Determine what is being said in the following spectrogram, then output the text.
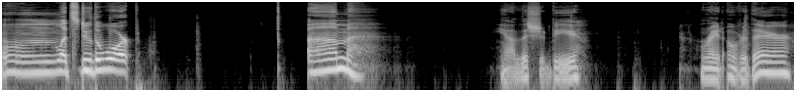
Um, let's do the warp. Um, yeah, this should be right over there.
